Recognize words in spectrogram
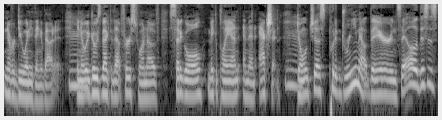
never do anything about it. Mm. You know, it goes back to that first one of set a goal, make a plan, and then action. Mm. Don't just put a dream out there and say, oh, this is,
